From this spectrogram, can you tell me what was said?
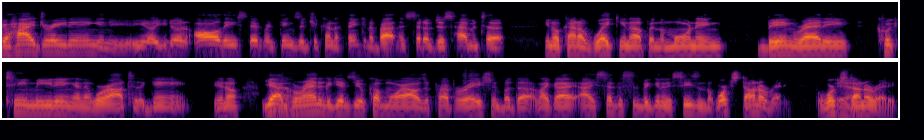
you're hydrating and you you know you're doing all these different things that you're kind of thinking about instead of just having to, you know, kind of waking up in the morning, being ready, quick team meeting, and then we're out to the game. You know, yeah, Yeah. granted, it gives you a couple more hours of preparation, but the like I, I said this at the beginning of the season, the work's done already. The work's Yeah. done already.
